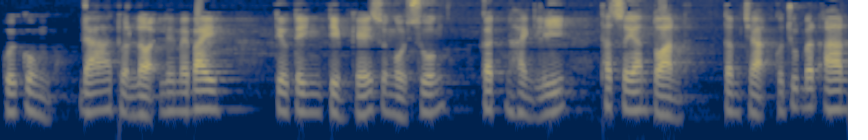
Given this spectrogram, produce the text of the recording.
Cuối cùng đã thuận lợi lên máy bay. Tiêu tinh tìm ghế rồi ngồi xuống, Cất hành lý, Thắt dây an toàn, Tâm trạng có chút bất an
